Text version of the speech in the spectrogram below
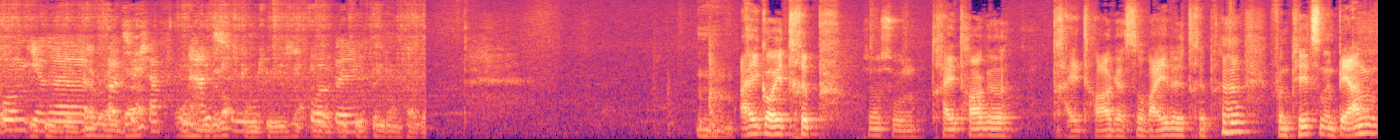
um ihre Volkswirtschaften anzukurbeln. Allgäu-Trip so, so ein drei Tage, drei Tage Survival-Trip von Pilzen und Bären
